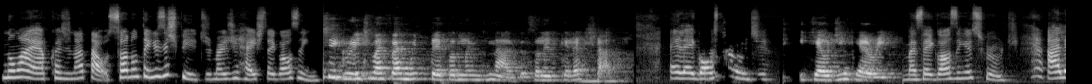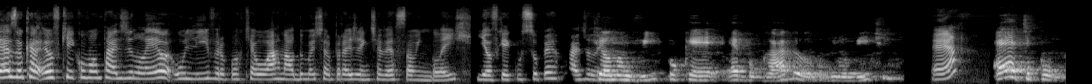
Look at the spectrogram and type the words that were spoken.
numa época de Natal. Só não tem os espíritos, mas de resto é igualzinho. De Grinch, mas faz muito tempo eu não lembro de nada. Eu só lembro que ele é chato. Ele é igual o Scrooge. E que é o Jim Carrey. Mas é igualzinho o Scrooge. Aliás, eu, eu fiquei com vontade de ler o livro, porque o Arnaldo mostrou pra gente a versão em inglês. E eu fiquei com super vontade de ler. Que eu não vi, porque é bugado o meu meeting. É? É, tipo,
